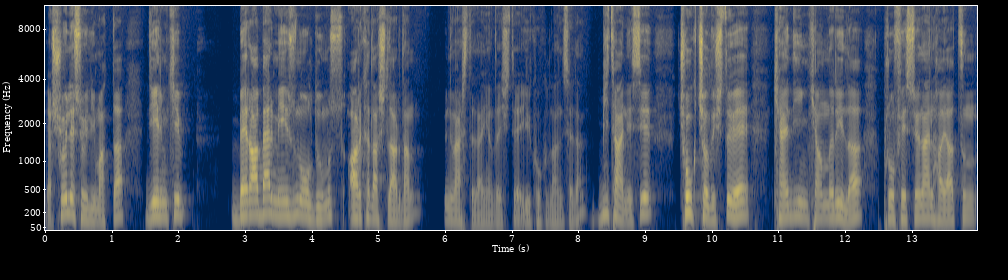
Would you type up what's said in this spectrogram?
ya şöyle söyleyeyim hatta diyelim ki beraber mezun olduğumuz arkadaşlardan üniversiteden ya da işte ilkokuldan liseden bir tanesi çok çalıştı ve kendi imkanlarıyla profesyonel hayatın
